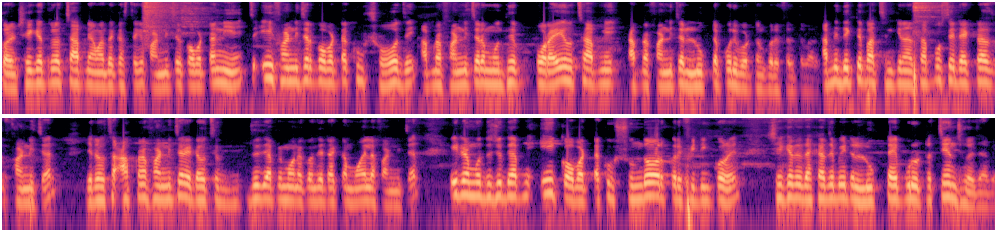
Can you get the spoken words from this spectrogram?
করেন, সেই ক্ষেত্রে হচ্ছে আপনি আমাদের কাছ থেকে ফার্নিচার কভারটা নিয়ে এই ফার্নিচার কভারটা খুব সহজে আপনার ফার্নিচারের মধ্যে পরাই হচ্ছে আপনি আপনার ফার্নিচার লুকটা পরিবর্তন করে ফেলতে পারেন। আপনি দেখতে পাচ্ছেন কিনা সাপোজ এটা একটা ফার্নিচার যেটা হচ্ছে আপনার ফার্নিচার এটা হচ্ছে যদি আপনি মনে করেন যে এটা একটা ময়লা ফার্নিচার এটার মধ্যে যদি আপনি এই কভারটা খুব সুন্দর করে ফিটিং করেন, সেক্ষেত্রে দেখা যাবে এটা লুকটাই পুরোটা চেঞ্জ হয়ে যাবে।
